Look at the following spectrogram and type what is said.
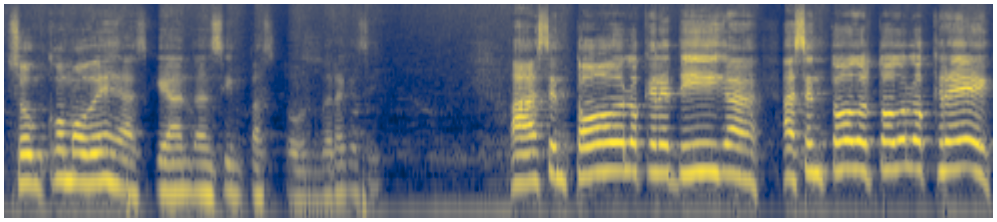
son como ovejas que andan sin pastor, ¿verdad que sí? Hacen todo lo que les digan, hacen todo, todo lo creen,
